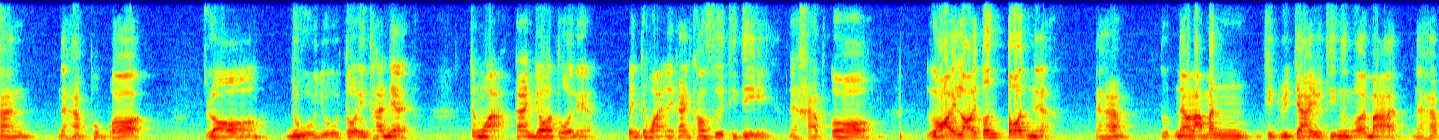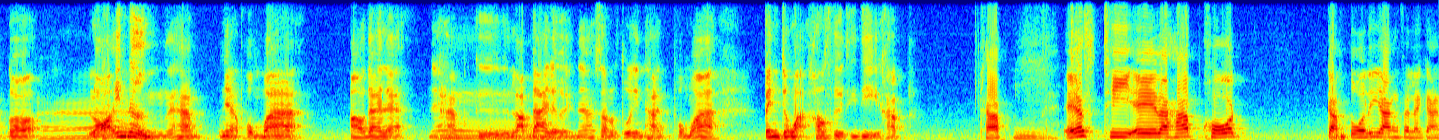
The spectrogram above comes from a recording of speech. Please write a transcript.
สั้นนะครับ ผมก็รอดูอยู่ตัวอินทัชเนี่ย จังหวะการย่อตัวเนี่ย เป็นจังหวะในการเข้าซื้อที่ดีนะครับ ก็ ร้อยร้อยต้นๆเนี่ยนะครับ แนวรับมันจิตวิจัยอยู่ที่หนึ่งร้อยบาทนะครับ ก็ร้อยหนึ่งนะครับ เนี่ยผมว่าเอาได้แล้วนะครับอืมคือรับได้เลยนะครับสำหรับตัวอินทัชผมว่าเป็นจังหวะเข้าซื้อที่ดีครับ ครับอืม STA ละครับ โค้ดกลับตัวหรือยังแฟนรายการ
